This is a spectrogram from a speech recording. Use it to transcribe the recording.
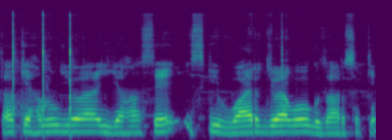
ताकि हम जो है यहाँ से इसकी वायर जो है वो गुज़ार सकें।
